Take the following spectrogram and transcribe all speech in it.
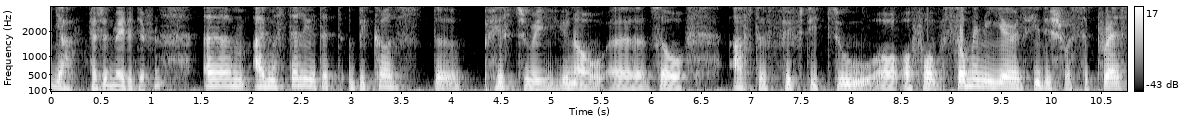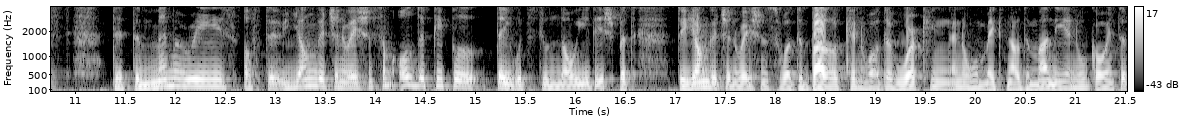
Yeah. Has it made a difference? Um, I must tell you that because the history, you know, uh, so after 52 or, or, for so many years Yiddish was suppressed that the memories of the younger generation, some older people, they would still know Yiddish, but the younger generations who are the bulk and who are the working and who make now the money and who go into,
